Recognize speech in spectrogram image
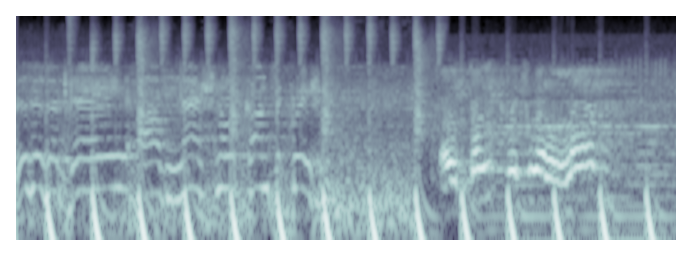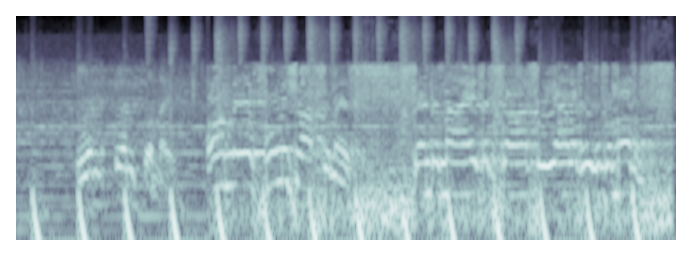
this is a day of national consecration. a date which will live in infamy. Only a foolish optimist can deny the dark realities of the moment.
